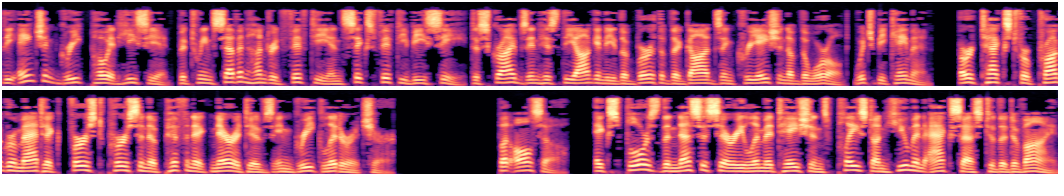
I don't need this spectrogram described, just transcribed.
The ancient Greek poet Hesiod between 750 and 650 BC describes in his Theogony the birth of the gods and creation of the world, which became an ur text for programmatic, first-person epiphanic narratives in Greek literature", but also "...explores the necessary limitations placed on human access to the divine."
